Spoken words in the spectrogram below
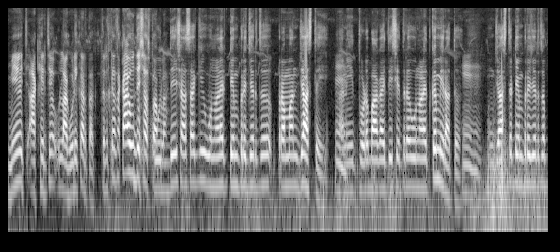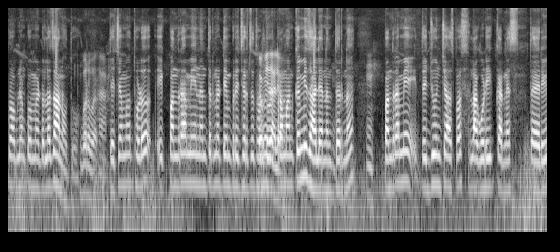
मे अखेरच्या लागवडी करतात. तर त्याचा काय उद्देश असतो आपला? उद्देश असा की उन्हाळ्यात टेम्परेचरचं प्रमाण जास्त आहे. आणि थोडं बागायती क्षेत्र उन्हाळ्यात कमी राहतं. जास्त टेम्परेचरचा प्रॉब्लेम टोमॅटोला जाणवतो. बरोबर त्याच्यामुळे थोडं एक पंधरा मे नंतर टेम्परेचरचं थोडं. प्रमाण कमी झाल्यानंतर हं. पंधरा मे ते जूनच्या आसपास लागवडी करण्यास तयारी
